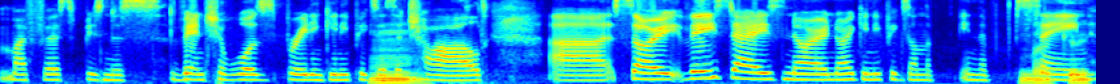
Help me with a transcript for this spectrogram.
my first business venture was breeding guinea pigs mm. as a mm. child. Uh, so these days, no, no guinea pigs on the in the no scene.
